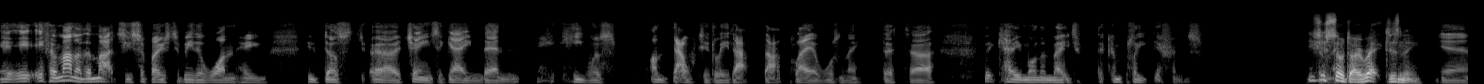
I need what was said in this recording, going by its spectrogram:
if a man of the match is supposed to be the one who who does uh, change the game, then he he was undoubtedly that that player, wasn't he? That uh, that came on and made the complete difference. He's just so direct, isn't he? Yeah,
